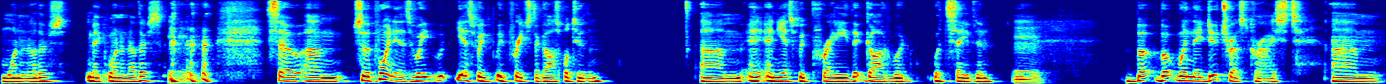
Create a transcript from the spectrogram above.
one another's make one another's. Mhm. so um so the point is we, we yes we we preach the gospel to them, um and, and yes we pray that God would would save them. Mm. but but when they do trust Christ, um,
